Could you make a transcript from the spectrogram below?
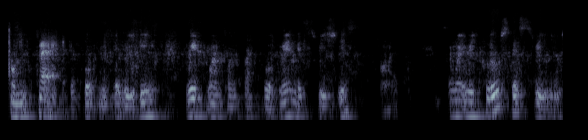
compare the voltmeter reading with 1.5 volt when the switch is on. So when we close the switch,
